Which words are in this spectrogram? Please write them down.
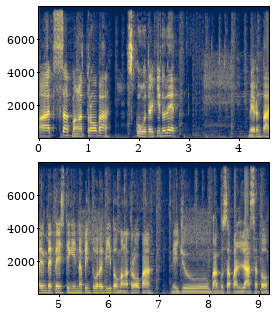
What's up mga tropa? Scooter Kid ulit. Meron tayong tetestingin na pintura dito mga tropa. Medyo bago sa panlasa to.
